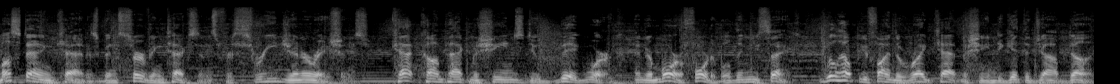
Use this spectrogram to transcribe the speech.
Mustang Cat has been serving Texans for three generations. Cat compact machines do big work and are more affordable than you think. We'll help you find the right cat machine to get the job done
